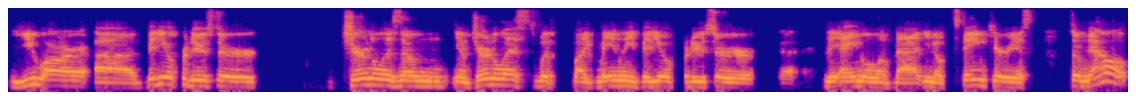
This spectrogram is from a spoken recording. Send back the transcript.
you are a video producer, journalism, you know, journalist with like mainly video producer, uh, the angle of that, you know, staying curious. So now,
